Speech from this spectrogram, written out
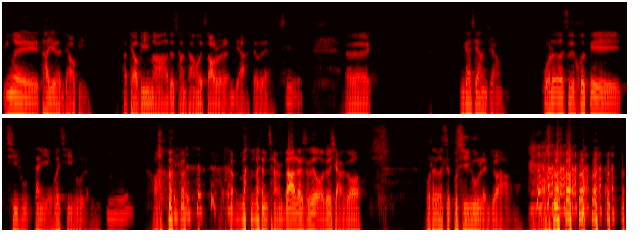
因为他也很调皮，他调皮嘛，他就常常会招惹人家，对不对？是，呃。应该这样讲，我的儿子会被欺负，但也会欺负人。嗯，好，慢慢长大的时候，我就想说，我的儿子不欺负人就好了。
